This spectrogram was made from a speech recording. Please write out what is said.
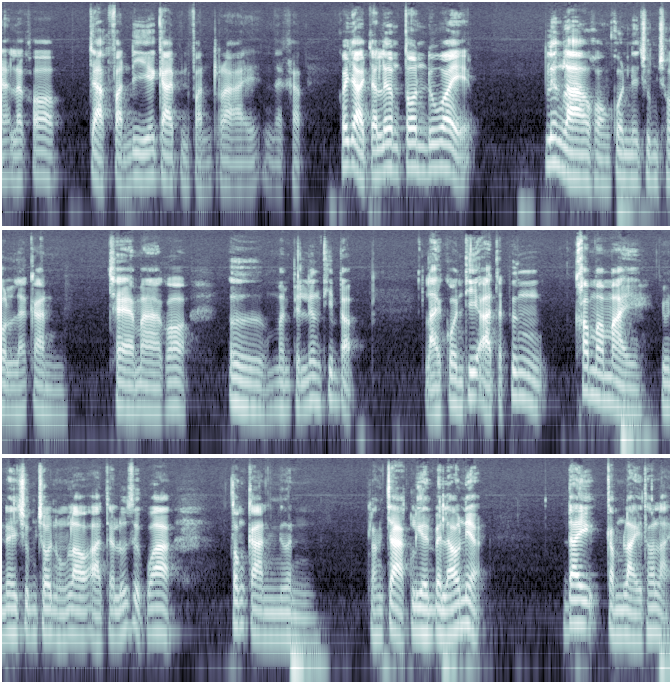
นะแล้วก็จากฝันดีก็กลายเป็นฝันร้ายนะครับ ก็อยากจะเริ่มต้นด้วยเรื่องราวของคนในชุมชนแล้วกันแชร์มาก็ เออ มันเป็นเรื่องที่แบบหลายคนที่อาจจะเพิ่งเข้ามาใหม่ อยู่ในชุมชนของเราอาจจะรู้สึกว่าต้องการเงิน หลังจากเรียนไปแล้วเนี่ยได้กำไรเท่าไหร่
